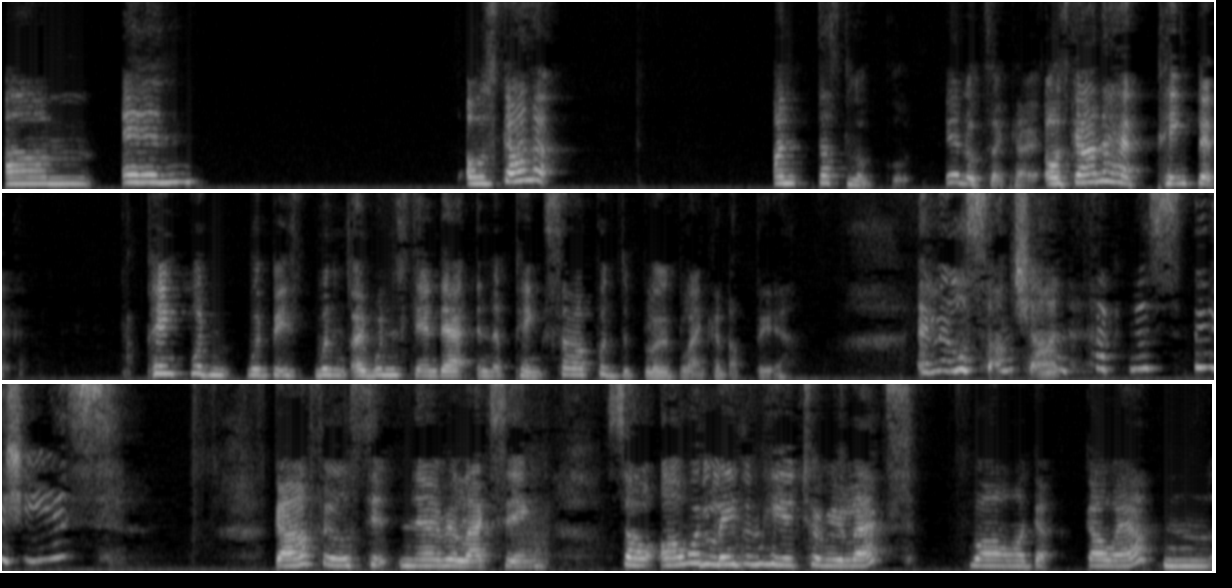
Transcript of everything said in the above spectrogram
Um, and I was gonna, and doesn't look good. It looks okay. I was gonna have pink, but pink wouldn't would be wouldn't I wouldn't stand out in the pink, so I put the blue blanket up there. A little sunshine, happiness. There she is. Garfield sitting there relaxing. So I would leave him here to relax while I go, go out. And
